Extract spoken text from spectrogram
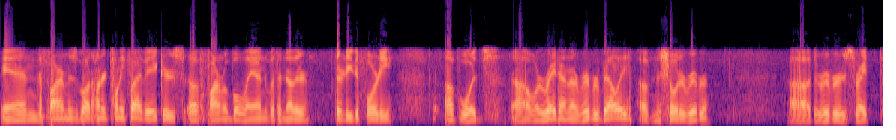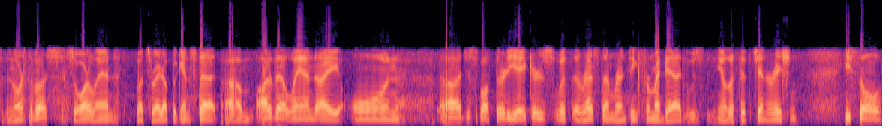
And the farm is about 125 acres of farmable land with another 30 to 40 of woods. Uh, we're right on a river valley of Neshota River. Uh, the river is right to the north of us, so our land butts right up against that. Um, out of that land, I own uh, just about 30 acres. With the rest, I'm renting from my dad, who's you know the fifth generation. He still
